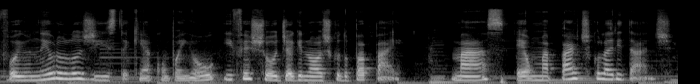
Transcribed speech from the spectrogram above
foi o neurologista quem acompanhou e fechou o diagnóstico do papai, mas é uma particularidade.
